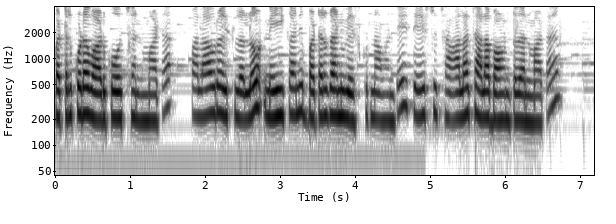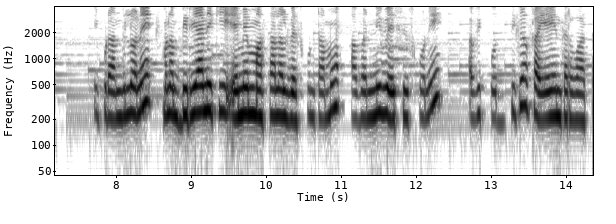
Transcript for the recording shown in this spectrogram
బటర్ కూడా వాడుకోవచ్చు అనమాట పలావ్ రైస్లలో నెయ్యి కానీ బటర్ కానీ వేసుకున్నామంటే టేస్ట్ చాలా చాలా బాగుంటుంది అనమాట ఇప్పుడు అందులోనే మనం బిర్యానీకి ఏమేమి మసాలాలు వేసుకుంటామో అవన్నీ వేసేసుకొని అవి కొద్దిగా ఫ్రై అయిన తర్వాత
